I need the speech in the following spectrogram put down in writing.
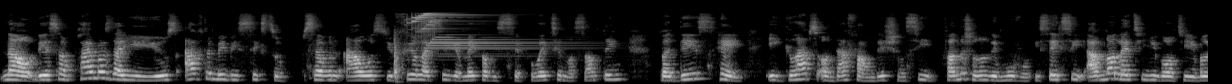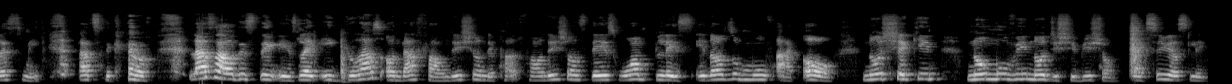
Now there's some primers that you use after maybe six to seven hours you feel like see your makeup is separating or something but this hey it grabs on that foundation. See foundation the move it says see i'm not letting you go until you bless me. That's the kind of that's how this thing is. Like it grabs on that foundation. The foundation stays one place. It doesn't move at all. No shaking no moving no distribution. Like seriously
